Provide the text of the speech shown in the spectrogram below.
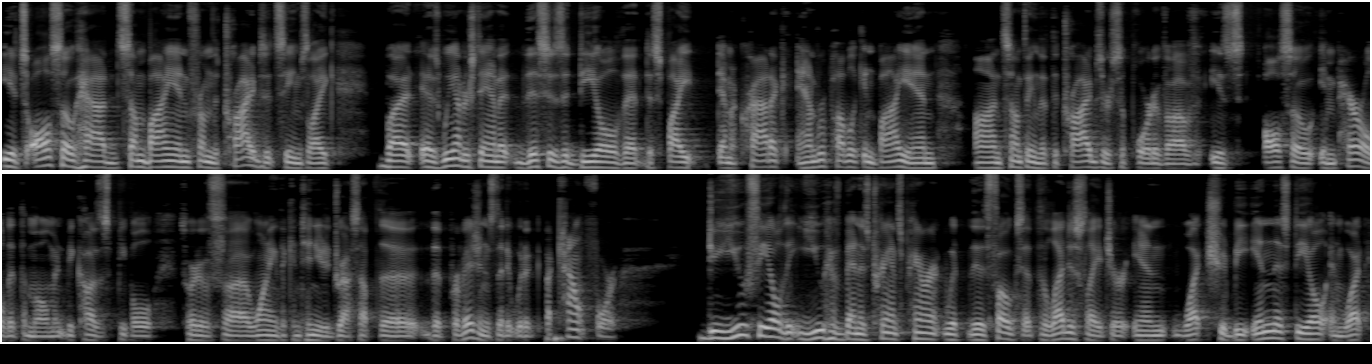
It's also had some buy in from the tribes, it seems like. But as we understand it, this is a deal that, despite Democratic and Republican buy in on something that the tribes are supportive of, is also imperiled at the moment because people sort of uh, wanting to continue to dress up the, the provisions that it would account for. Do you feel that you have been as transparent with the folks at the legislature in what should be in this deal and what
